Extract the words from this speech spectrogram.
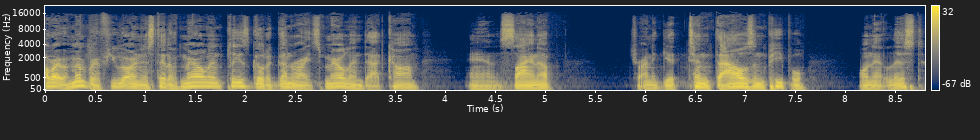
All right, remember, if you are in the state of Maryland, please go to gunrightsmaryland.com and sign up. Trying to get 10,000 people on that list.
